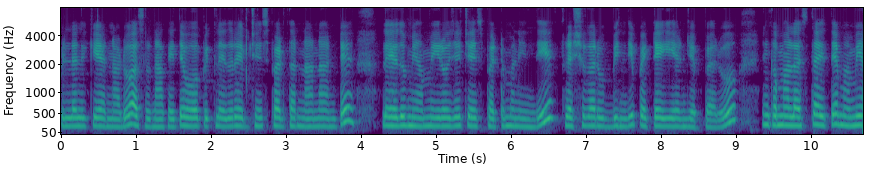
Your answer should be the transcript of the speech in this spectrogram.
పిల్లలకి అన్నాడు. అసలు నాకైతే ఓపిక లేదు రేపు చేసి పెడతాను నాన్న అంటే లేదు మీ అమ్మ ఈరోజే చేసి పెట్టమనింది ఫ్రెష్గా రుబ్బింది పెట్టేయి అని చెప్పారు. ఇంకా మళ్ళీ వస్తే అయితే మమ్మీ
